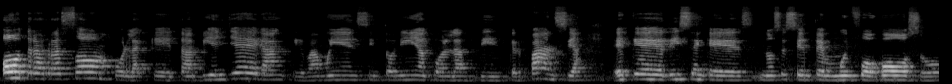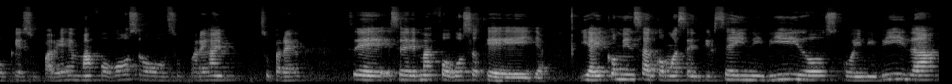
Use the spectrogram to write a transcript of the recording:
otra razón por la que también llegan, que va muy en sintonía con las discrepancias, es que dicen que no se sienten muy fogosos, que su pareja es más fogoso o su pareja, su pareja se, se es más fogoso que ella. Y ahí comienzan como a sentirse inhibidos o inhibida.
